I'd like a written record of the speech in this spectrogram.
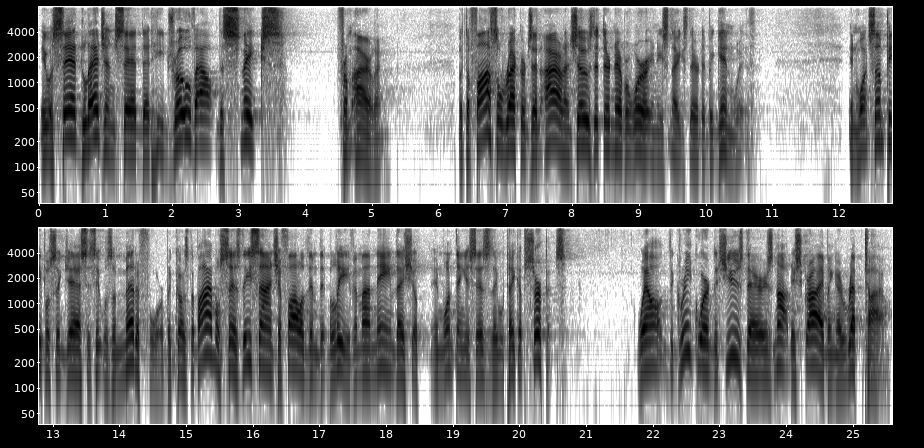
It was said, legend said, that he drove out the snakes from Ireland. But the fossil records in Ireland shows that there never were any snakes there to begin with. And what some people suggest is it was a metaphor because the Bible says these signs shall follow them that believe. In my name they shall, and one thing it says is they will take up serpents. Well, the Greek word that's used there is not describing a reptile.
